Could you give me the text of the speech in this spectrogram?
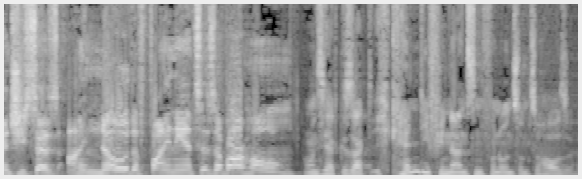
And she says, I know the finances of our home. Und sie hat gesagt, ich kenne die Finanzen von unserem Zuhause.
